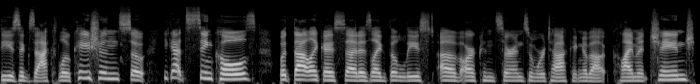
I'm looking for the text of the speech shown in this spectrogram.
these exact locations. So you got sinkholes, but that, like I said, is like the least of our concerns when we're talking about climate change.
